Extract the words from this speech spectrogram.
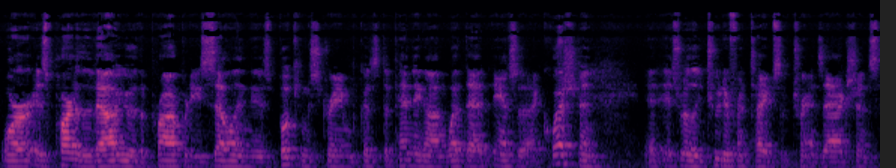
or is part of the value of the property selling this booking stream? Because depending on what that answer to that question, it's really two different types of transactions.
